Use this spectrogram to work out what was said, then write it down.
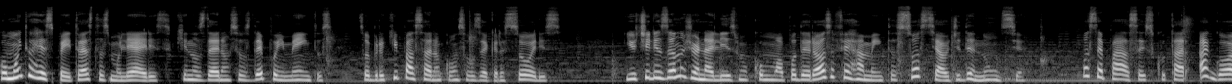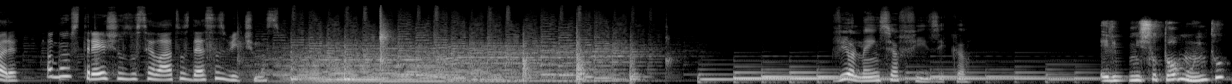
Com muito respeito a estas mulheres que nos deram seus depoimentos sobre o que passaram com seus agressores, e utilizando o jornalismo como uma poderosa ferramenta social de denúncia, você passa a escutar agora alguns trechos dos relatos dessas vítimas. Violência física. Ele me chutou muito,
